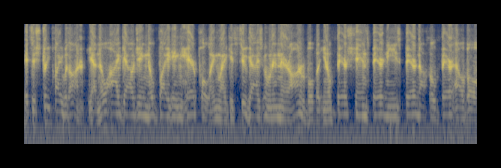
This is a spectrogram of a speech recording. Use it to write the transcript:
it's a street fight with honor. Yeah, no eye gouging, no biting, hair pulling. Like it's two guys going in there honorable, but you know, bare shins, bare knees, bare knuckle, bare elbow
